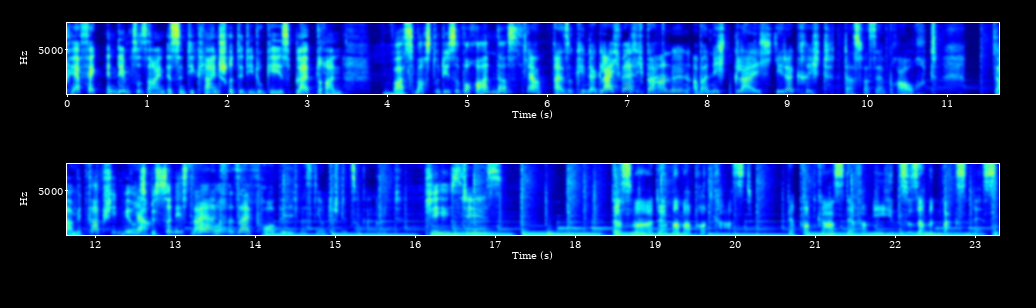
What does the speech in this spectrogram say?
perfekt in dem zu sein. Es sind die kleinen Schritte, die du gehst. Bleib dran. Was machst du diese Woche anders? Ja, also Kinder gleichwertig behandeln, aber nicht gleich. Jeder kriegt das, was er braucht. Damit verabschieden wir uns ja. bis zur nächsten sei Woche. Ein, sei Vorbild, was die Unterstützung angeht. Tschüss. Tschüss. Das war der Mama Podcast der Podcast, der Familien zusammenwachsen lässt.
